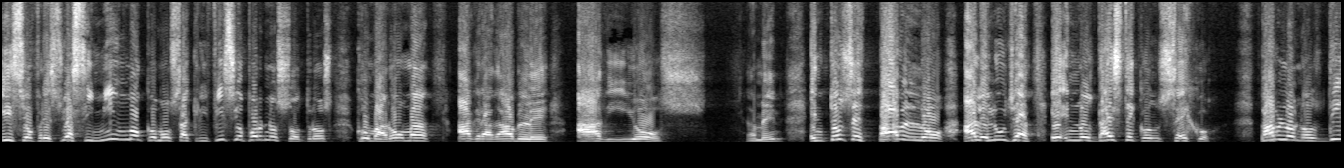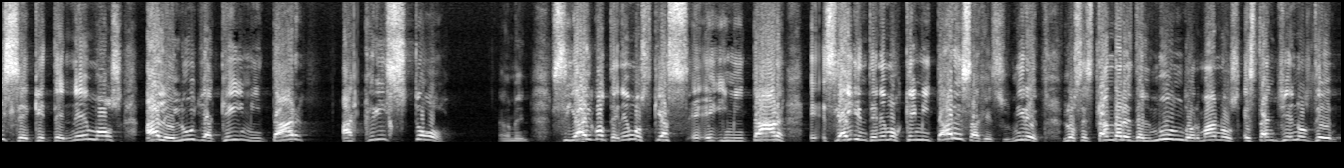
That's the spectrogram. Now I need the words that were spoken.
y se ofreció a sí mismo como sacrificio por nosotros, como aroma agradable a Dios. Amén. Entonces Pablo, aleluya, eh, nos da este consejo. Pablo nos dice que tenemos, aleluya, que imitar a Cristo. Amén. Si algo tenemos que eh, eh, imitar, si alguien tenemos que imitar es a Jesús. Mire, los estándares del mundo, hermanos, están llenos de,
